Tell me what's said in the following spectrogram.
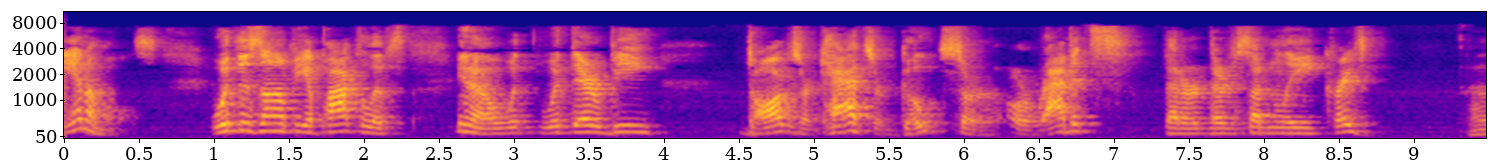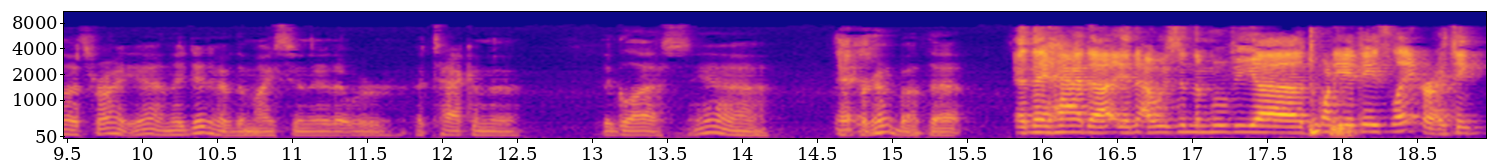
animals? Would the zombie apocalypse, you know, would would there be dogs or cats or goats or, or rabbits that are that are suddenly crazy? Oh, that's right. Yeah, and they did have the mice in there that were attacking the the glass. Yeah, I forgot about that. And they had, uh, and I was in the movie uh, 28 Days Later. I think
